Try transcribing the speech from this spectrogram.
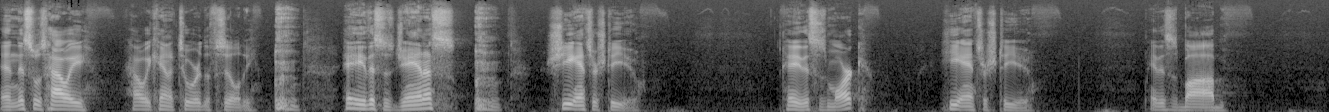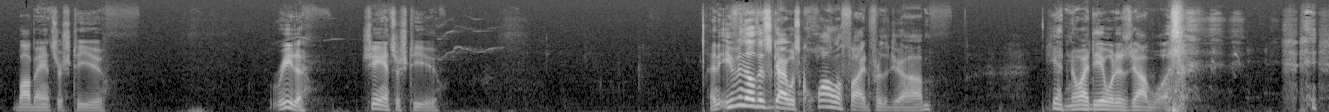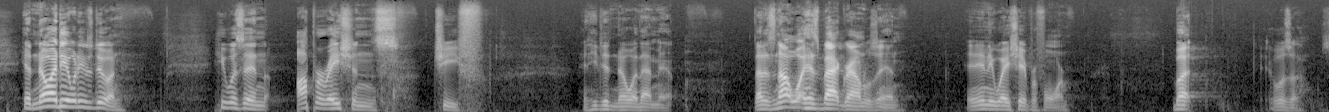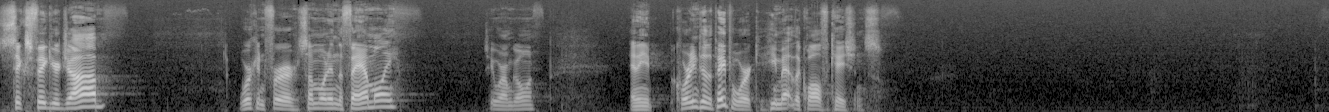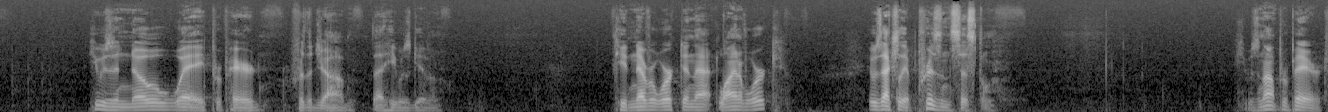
And this was how he, how he kind of toured the facility. hey, this is Janice. she answers to you. Hey, this is Mark. He answers to you. Hey, this is Bob. Bob answers to you. Rita, she answers to you. And even though this guy was qualified for the job, he had no idea what his job was. he had no idea what he was doing. He was an operations chief, and he didn't know what that meant. That is not what his background was in, in any way, shape, or form. But it was a six figure job, working for someone in the family. See where I'm going? And he, according to the paperwork, he met the qualifications. He was in no way prepared for the job that he was given. He had never worked in that line of work. It was actually a prison system. He was not prepared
